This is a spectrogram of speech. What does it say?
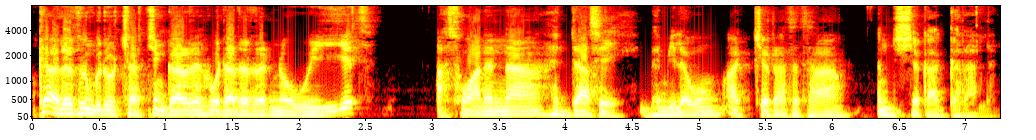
ከዕለቱ እንግዶቻችን ጋር ወዳደረግነው ውይይት አስዋንና ህዳሴ በሚለው አጭር አተታ እንሸጋገራለን።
